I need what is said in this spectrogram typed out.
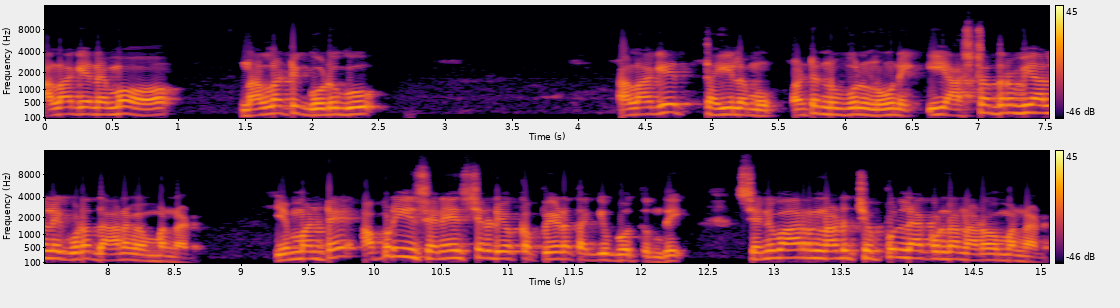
అలాగేనేమో నల్లటి గొడుగు అలాగే తైలము అంటే నువ్వుల నూనె. ఈ అష్టద్రవ్యాల్ని కూడా దానం ఇమ్మన్నాడు. ఇమ్మంటే అప్పుడు ఈ శనేశ్వరుడి యొక్క పీడ తగ్గిపోతుంది. శనివారం నాడు చెప్పులు లేకుండా నడవమన్నాడు.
